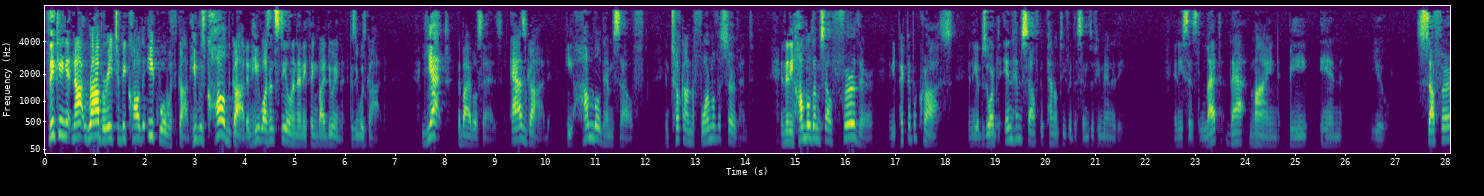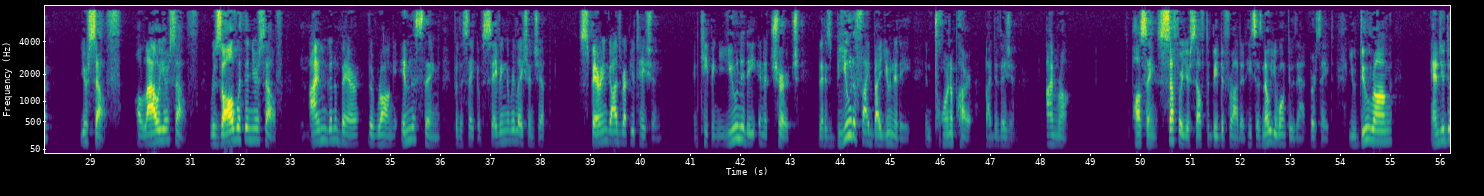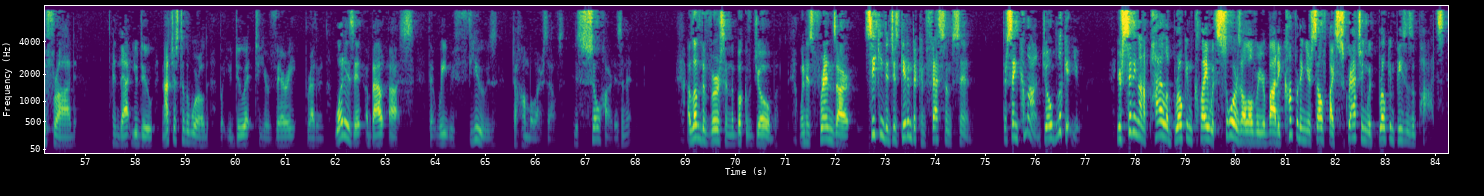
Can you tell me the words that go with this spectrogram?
thinking it not robbery to be called equal with God. He was called God, and he wasn't stealing anything by doing it, because he was God. Yet, the Bible says, as God, he humbled himself and took on the form of a servant, and then he humbled himself further and he picked up a cross and he absorbed in himself the penalty for the sins of humanity. And he says, Let that mind be in you. Suffer yourself allow yourself, resolve within yourself, I'm going to bear the wrong in this thing for the sake of saving the relationship, sparing God's reputation, and keeping unity in a church that is beautified by unity and torn apart by division. I'm wrong. Paul's saying, suffer yourself to be defrauded. He says, no, you won't do that. Verse 8. You do wrong and you defraud, and that you do not just to the world, but you do it to your very brethren. What is it about us that we refuse to humble ourselves? It is so hard, isn't it? I love the verse in the book of Job when his friends are seeking to just get him to confess some sin. They're saying, Come on, Job, look at you. You're sitting on a pile of broken clay with sores all over your body, comforting yourself by scratching with broken pieces of pots.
